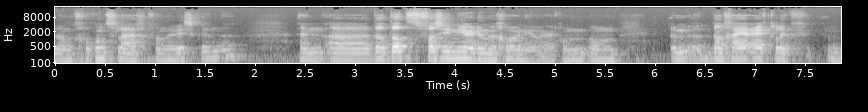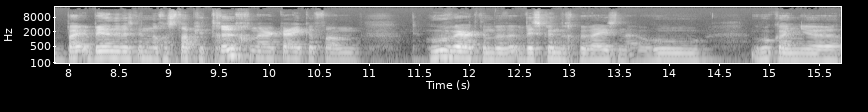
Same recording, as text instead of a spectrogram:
dan grondslagen van de wiskunde. En uh, dat, dat fascineerde me gewoon heel erg, om, om dan ga je eigenlijk binnen de wiskunde nog een stapje terug naar kijken van hoe werkt een wiskundig bewijs nou? Hoe, hoe kan je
